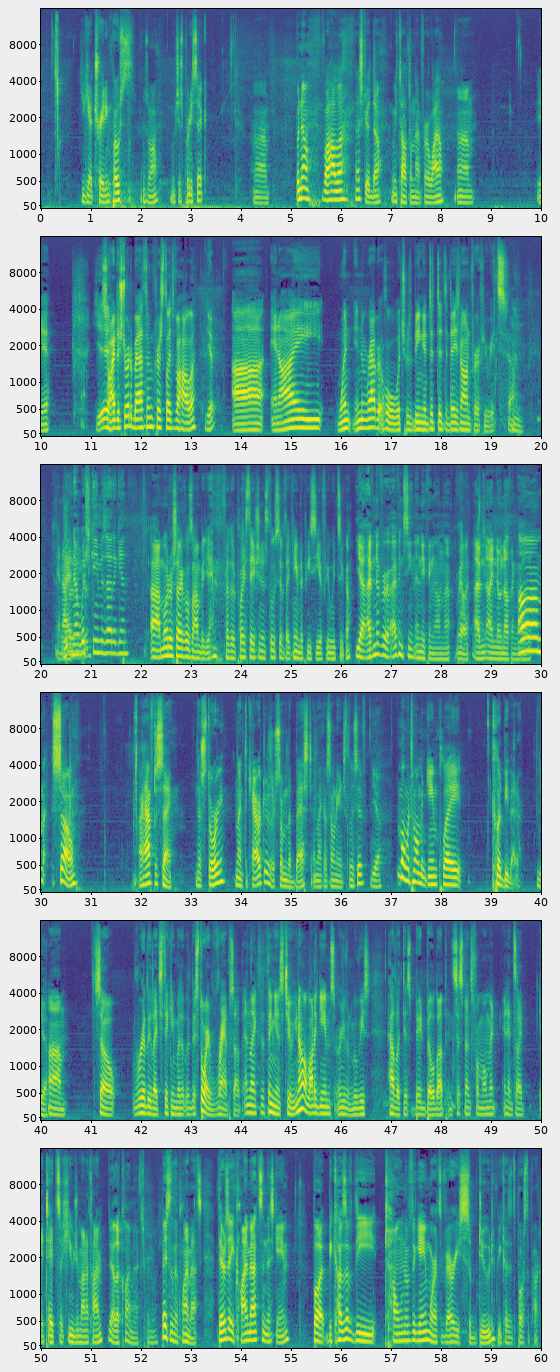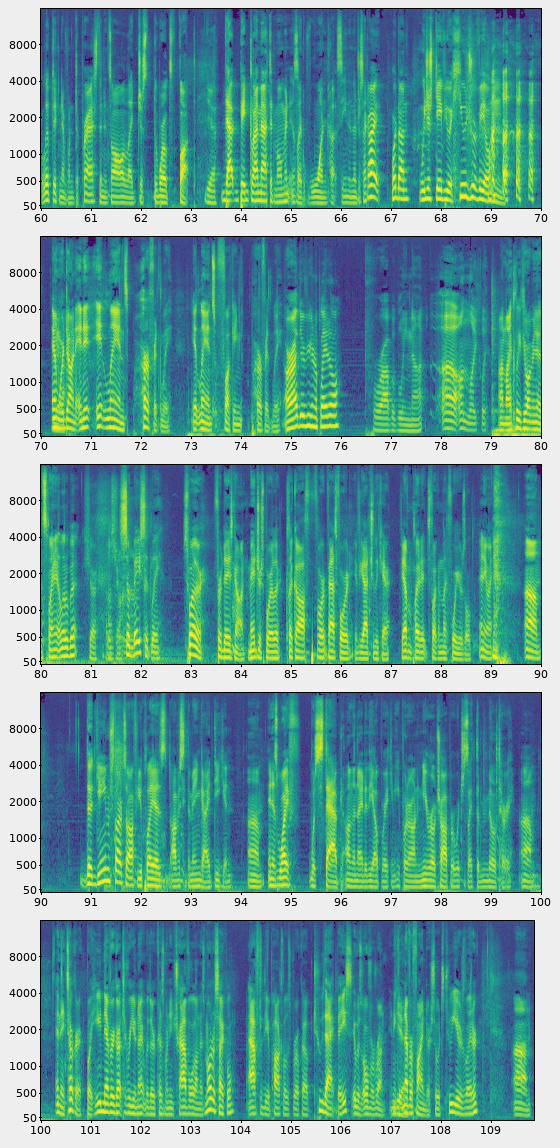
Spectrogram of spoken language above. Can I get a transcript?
you get trading posts as well, which is pretty sick. Um, but no, Valhalla, that's good though. We talked on that for a while. Um, yeah. yeah. So I destroyed a bathroom, crystallized Valhalla, Yep. uh, and I went in the rabbit hole, which was being addicted to Days Gone for a few weeks. So. Hmm. And Wait, I, now, which game is that again? Uh, motorcycle zombie game for the PlayStation exclusive that came to PC a few weeks ago. Yeah, I've never, I haven't seen anything on that. Really? I've, I know nothing about Um. So, I have to say, the story, like the characters, are some of the best and like a Sony exclusive. it. Yeah. Moment to moment gameplay could be better. Yeah. Um. So really like sticking with it. Like the story ramps up, and like the thing is too, you know, how a lot of games or even movies have like this big build up and suspenseful moment, and it's like it takes a huge amount of time. yeah, the climax, pretty much. basically the climax. There's a climax in this game, but because of the tone of the game where it's very subdued because it's post-apocalyptic and everyone's depressed and it's all like just the world's fucked. Yeah. That big climactic moment is like one cutscene and they're just like, "All right, we're done. We just gave you a huge reveal." Hmm. and we're done. And it it lands perfectly. It lands fucking perfectly. Are either of you gonna play it all? Probably not. Uh, unlikely. Unlikely. Do you want me to explain it a little bit? Sure. I don't care. So basically, spoiler for Days Gone. Major spoiler. Click off. For, fast forward if you actually care. If you haven't played it, it's fucking like four years old. Anyway, um, the game starts off. You play as obviously the main guy, Deacon, um, and his wife was stabbed on the night of the outbreak, and he put her on a Nero chopper, which is like the military. Um, and they took her, but he never got to reunite with her because when he traveled on his motorcycle after the apocalypse broke up to that base, it was overrun, and he Yeah. could never find her. So it's two years later. Um,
